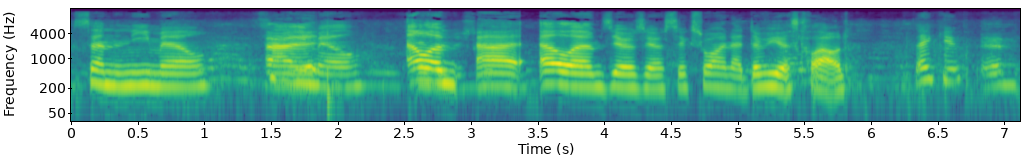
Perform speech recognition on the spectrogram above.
send an email. Send an At email. LM at LM0061 at WS Cloud. Thank you. And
